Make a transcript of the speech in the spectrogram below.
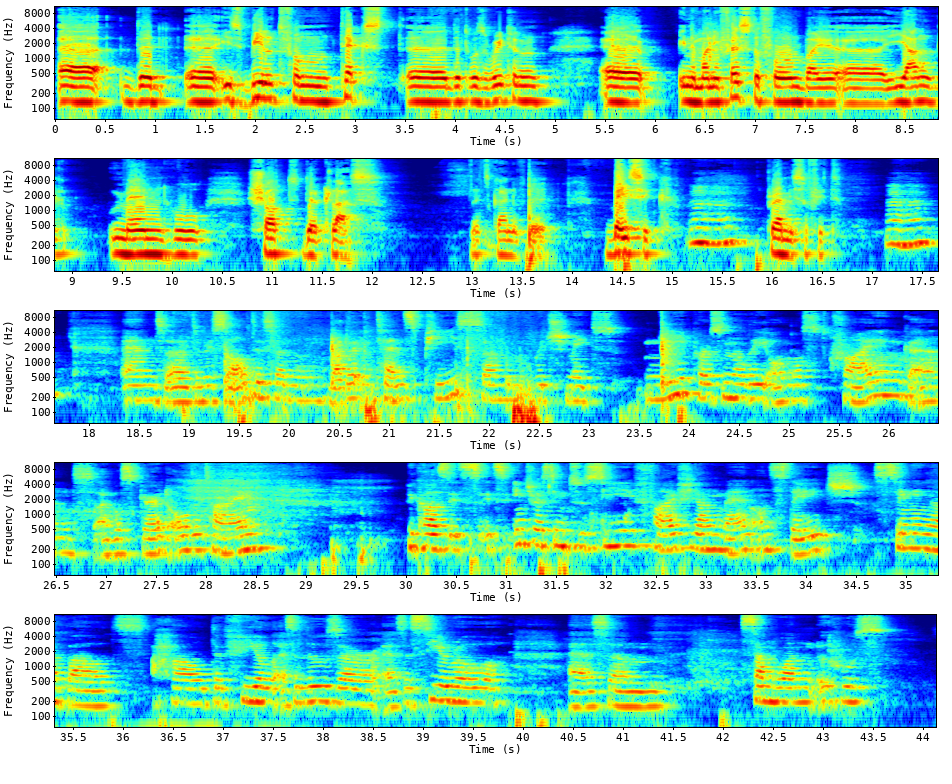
uh, that uh, is built from text uh, that was written in a manifesto form by a young men who shot their class. That's kind of the basic Mm-hmm. premise of it. Mm-hmm. And uh, the result is a rather intense piece, um, which made me personally almost crying, and I was scared all the time because it's it's interesting to see five young men on stage singing about how they feel as a loser, as a zero, as um, someone whose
